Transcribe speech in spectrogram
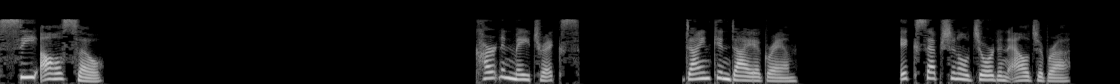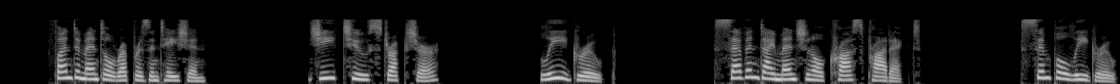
See also. Cartan matrix. Dynkin diagram. Exceptional Jordan algebra. Fundamental representation G2 structure Lie group Seven-dimensional cross product Simple Lie group.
